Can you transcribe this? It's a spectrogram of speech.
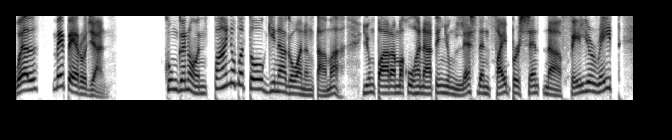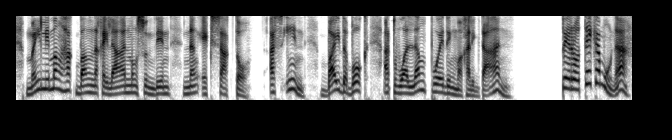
Well, may pero dyan. Kung ganon, paano ba to ginagawa ng tama? Yung para makuha natin yung less than 5% na failure rate, may limang hakbang na kailangan mong sundin ng eksakto. As in, by the book at walang pwedeng makaligtaan. Pero teka muna,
